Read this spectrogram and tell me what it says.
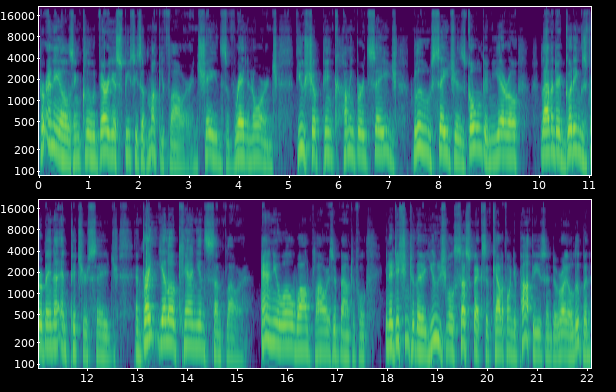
Perennials include various species of monkey flower and shades of red and orange, fuchsia pink hummingbird sage, blue sages, golden yarrow, lavender Gooding's verbena, and pitcher sage, and bright yellow canyon sunflower. Annual wildflowers are bountiful in addition to the usual suspects of California poppies and arroyo lupin,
